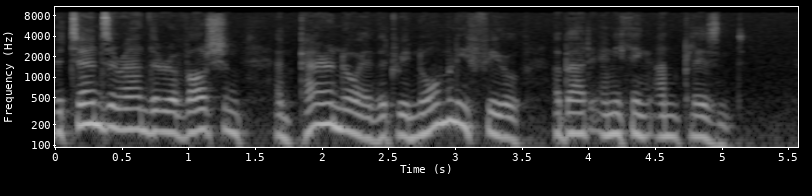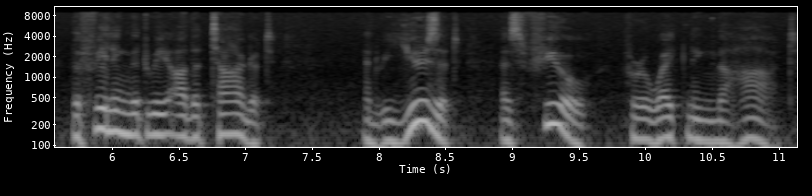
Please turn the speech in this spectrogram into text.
It turns around the revulsion and paranoia that we normally feel about anything unpleasant, the feeling that we are the target, and we use it as fuel for awakening the heart.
